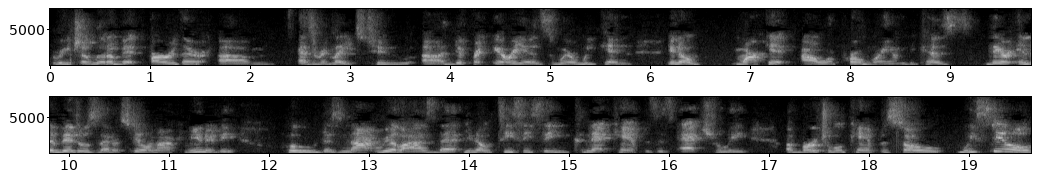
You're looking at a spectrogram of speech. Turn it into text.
reach a little bit further um, as it relates to uh, different areas where we can, you know, market our program because there are individuals that are still in our community who does not realize that you know TCC Connect Campus is actually a virtual campus. So we still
